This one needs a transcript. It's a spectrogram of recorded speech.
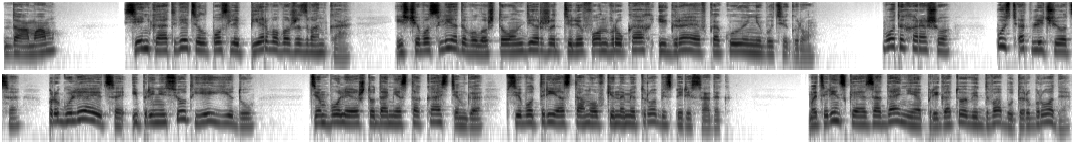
«Да, мам». Сенька ответил после первого же звонка, из чего следовало, что он держит телефон в руках, играя в какую-нибудь игру. «Вот и хорошо. Пусть отвлечется, прогуляется и принесет ей еду. Тем более, что до места кастинга всего три остановки на метро без пересадок. Материнское задание — приготовить два бутерброда,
